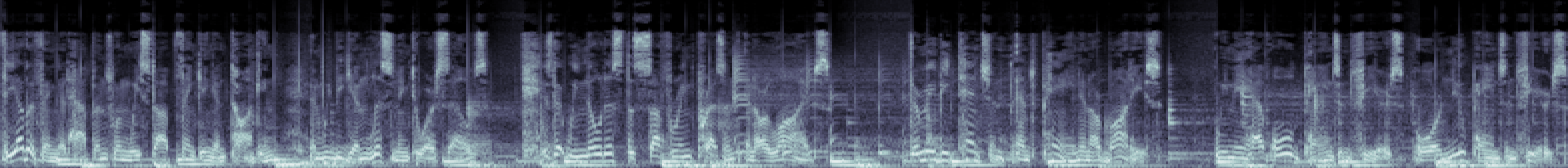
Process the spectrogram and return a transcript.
The other thing that happens when we stop thinking and talking and we begin listening to ourselves is that we notice the suffering present in our lives. There may be tension and pain in our bodies. We may have old pains and fears or new pains and fears,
